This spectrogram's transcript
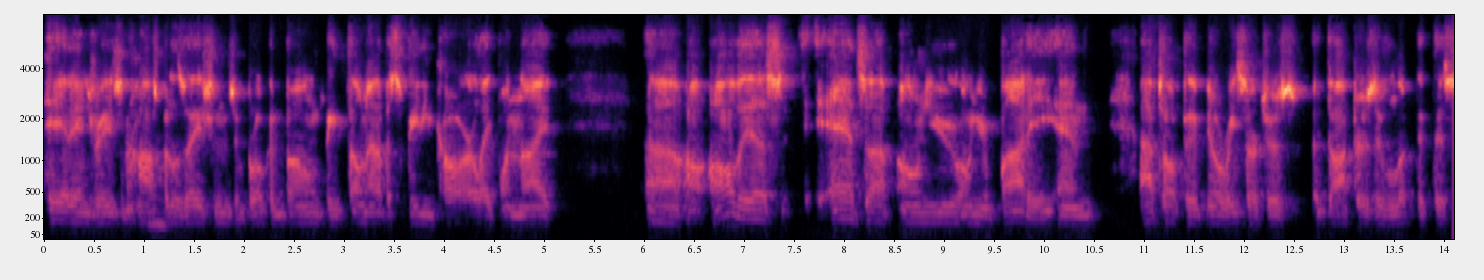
head injuries and hospitalizations and broken bones, being thrown out of a speeding car late one night. Uh, all, all this adds up on you on your body, and I've talked to you know researchers, doctors who've looked at this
